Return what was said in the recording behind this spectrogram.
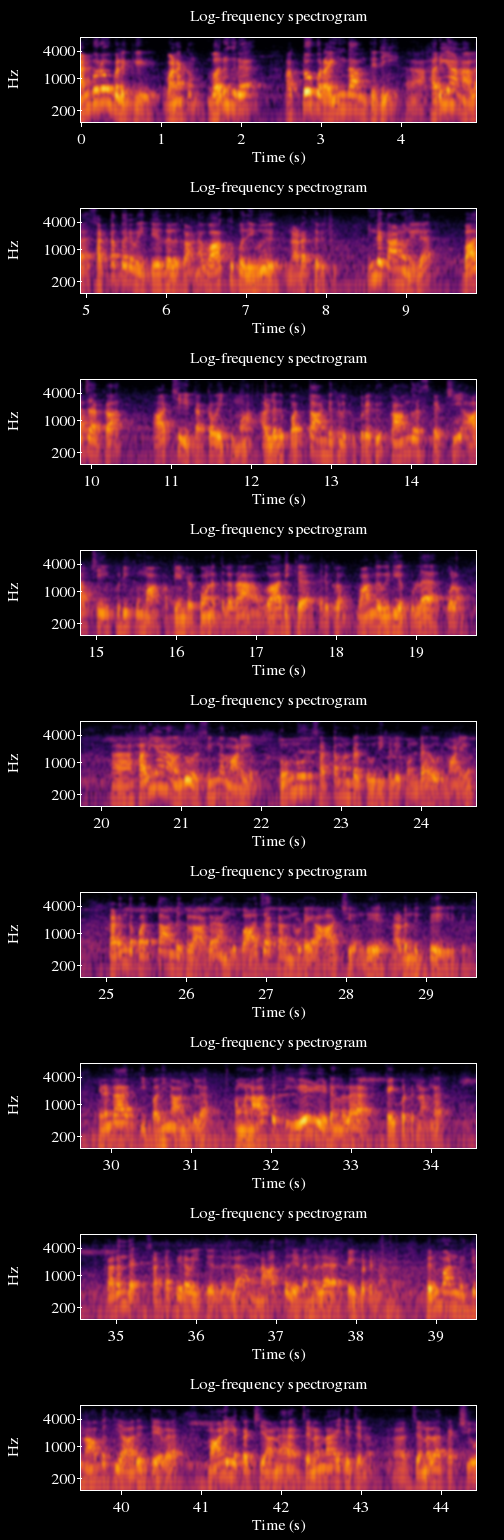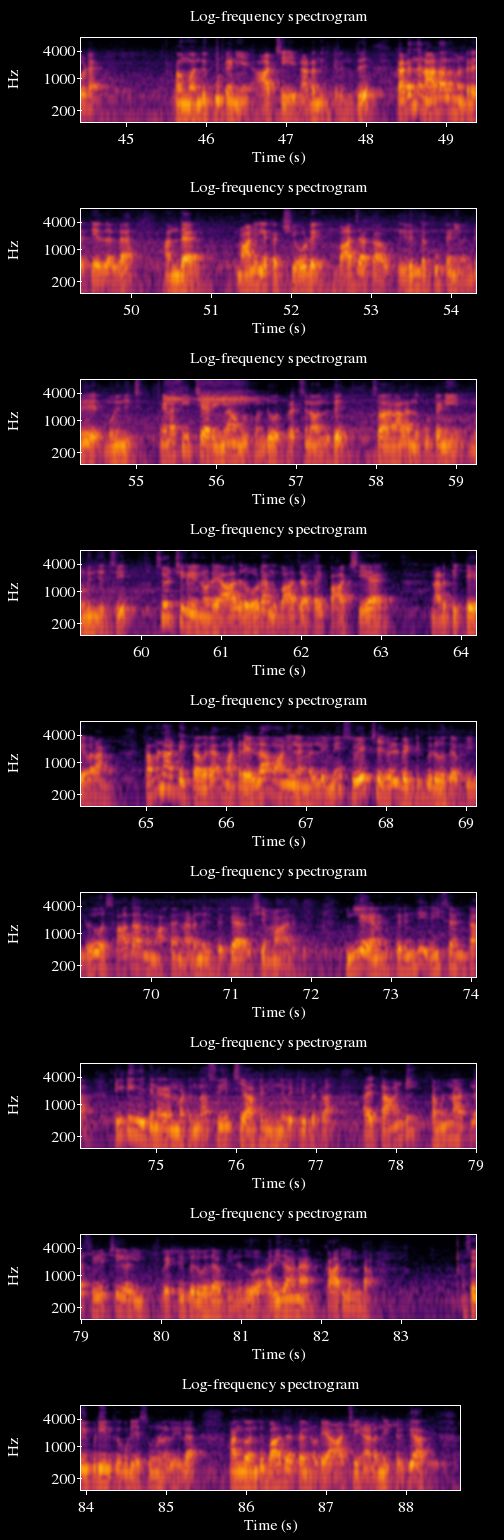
அன்புறவுகளுக்கு வணக்கம். வருகிற அக்டோபர் ஐந்தாம் தேதி ஹரியானாவில் ஹரியானால சட்டப்பேரவை தேர்தலுக்கான வாக்குப்பதிவு நடக்க இருக்கு இந்த காணொளியில் பாஜக ஆட்சியை தக்க வைக்குமா அல்லது பத்து ஆண்டுகளுக்கு பிறகு காங்கிரஸ் கட்சி ஆட்சியை பிடிக்குமா அப்படின்ற கோணத்தில் தான் விவாதிக்க இருக்கிறோம். வாங்க வீடியோக்குள்ளே போகலாம் ஹரியானா வந்து ஒரு சின்ன மாநிலம். தொண்ணூறு சட்டமன்ற தொகுதிகளை கொண்ட ஒரு மாநிலம். கடந்த பத்து ஆண்டுகளாக அங்கு பாஜகவினுடைய ஆட்சி வந்து நடந்துக்கிட்டு இருக்குது இரண்டாயிரத்தி பதினான்கில் அவங்க நாற்பத்தி ஏழு இடங்களை கைப்பற்றினாங்க. கடந்த சட்டப்பேரவை தேர்தலில் அவங்க நாற்பது இடங்களை கைப்பற்றினாங்க. பெரும்பான்மைக்கு நாற்பத்தி ஆறு தேவை. மாநில கட்சியான ஜனநாயக ஜன ஜனதா கட்சியோட அவங்க வந்து கூட்டணி ஆட்சி நடந்துக்கிட்டு இருந்து கடந்த நாடாளுமன்ற தேர்தலில் அந்த மாநில கட்சியோடு பாஜகவுக்கு இருந்த கூட்டணி வந்து முறிஞ்சிச்சு. ஏன்னா சீட் ஷேரிங்லாம் அவங்களுக்கு வந்து ஒரு பிரச்சனை வந்தது. ஸோ அதனால் அந்த கூட்டணி முடிஞ்சிச்சு. சுழற்சிகளினுடைய ஆதரவோடு அங்கே பாஜக இப்போ ஆட்சியை நடத்திக்கிட்டு வராங்க. தமிழ்நாட்டை தவிர மற்ற எல்லா மாநிலங்கள்லையுமே சுயேட்சைகள் வெற்றி பெறுவது அப்படின்றது ஒரு சாதாரணமாக நடந்துக்கிட்டு இருக்க விஷயமா இருக்குது இங்கே எனக்கு தெரிஞ்சு ரீசெண்டாக டிடிவி தினகரன் மட்டும்தான் சுயேட்சையாக நின்று வெற்றி பெற்றார். அதை தாண்டி தமிழ்நாட்டில் சுயேட்சைகள் வெற்றி பெறுவது அப்படின்றது ஒரு அரிதான காரியம்தான். ஸோ இப்படி இருக்கக்கூடிய சூழ்நிலையில் அங்கே வந்து பாஜகவினுடைய ஆட்சி நடந்துகிட்டு இருக்கு.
